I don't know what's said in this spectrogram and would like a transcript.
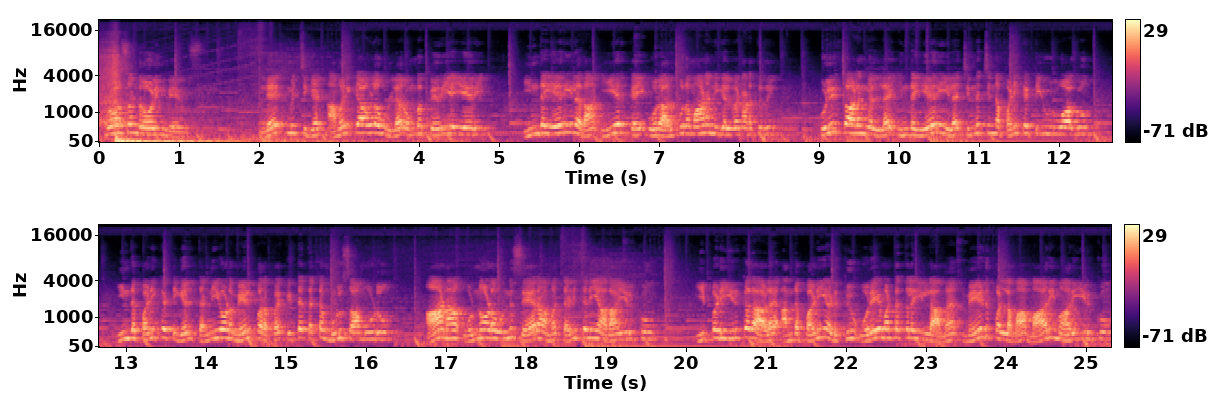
Frozen rolling waves lake Michigan அமெரிக்காவில் உள்ள ரொம்ப பெரிய ஏரி. இந்த ஏரியில தான் இயற்கை ஒரு அற்புதமான நிகழ்வை நடத்துது. குளிர்காலங்களில் இந்த ஏரியில சின்ன சின்ன பனிக்கட்டி உருவாகும். இந்த பனிக்கட்டிகள் தண்ணியோட மேல் கிட்டத்தட்ட முழுசா மூடும். ஆனா ஒன்னோட ஒன்று சேராம தனித்தனியாக தான் இருக்கும். இப்படி இருக்கதால அந்த பனி அடுக்கு ஒரே மட்டத்தில் இல்லாம மேடு பள்ளமா மாறி மாறி இருக்கும்.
